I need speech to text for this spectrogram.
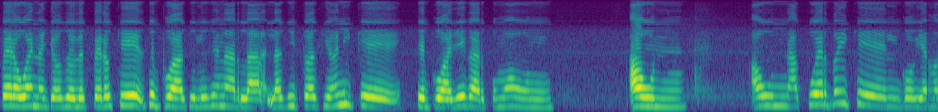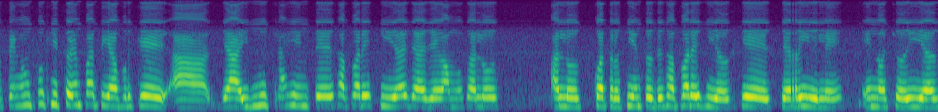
pero bueno, yo solo espero que se pueda solucionar la, la situación y que se pueda llegar como a un, a un a un acuerdo y que el gobierno tenga un poquito de empatía porque ah, ya hay mucha gente desaparecida, ya llegamos a los a los 400 desaparecidos, que es terrible, en ocho días,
